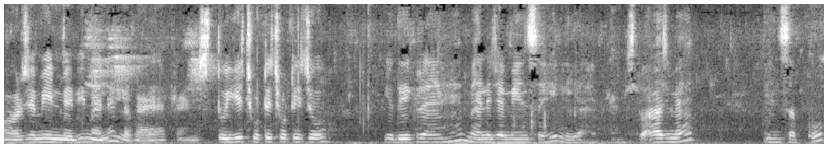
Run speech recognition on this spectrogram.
और ज़मीन में भी मैंने लगाया है फ्रेंड्स तो ये छोटे छोटे जो ये देख रहे हैं, मैंने ज़मीन से ही लिया है फ्रेंड्स तो आज मैं इन सबको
